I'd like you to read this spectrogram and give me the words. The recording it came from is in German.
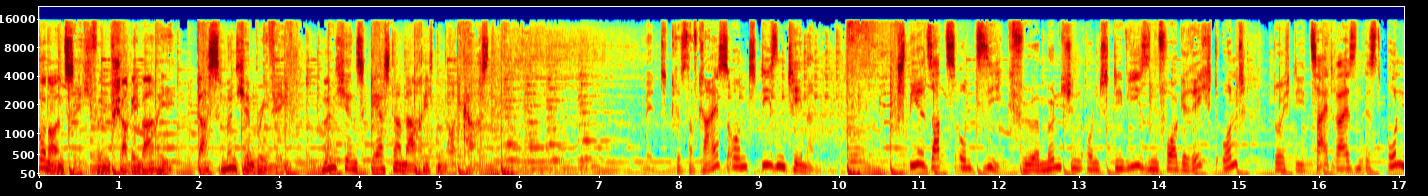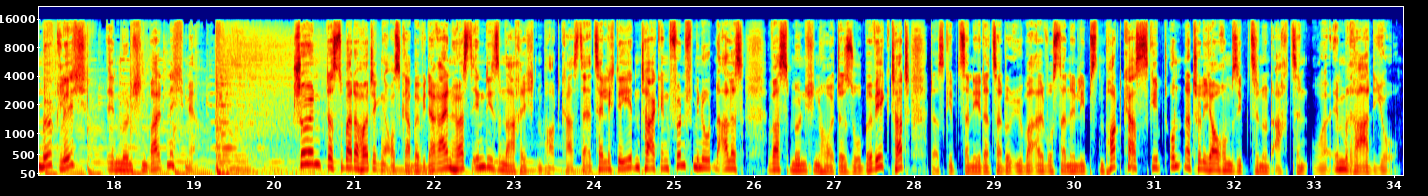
95 5 Charivari, das München Briefing, Münchens erster Nachrichtenpodcast. Mit Christoph Kreis und diesen Themen. Spielsatz und Sieg für München und die Wiesen vor Gericht und durch die Zeitreisen ist unmöglich, in München bald nicht mehr. Schön, dass du bei der heutigen Ausgabe wieder reinhörst in diesem Nachrichtenpodcast. Da erzähle ich dir jeden Tag in fünf Minuten alles, was München heute so bewegt hat. Das gibt's dann jederzeit und überall, wo es deine liebsten Podcasts gibt und natürlich auch um 17 und 18 Uhr im Radio.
